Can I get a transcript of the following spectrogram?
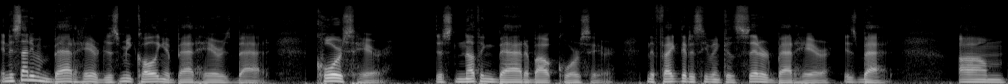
and it's not even bad hair. Just me calling it bad hair is bad. Coarse hair. There's nothing bad about coarse hair. And the fact that it's even considered bad hair is bad. Um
